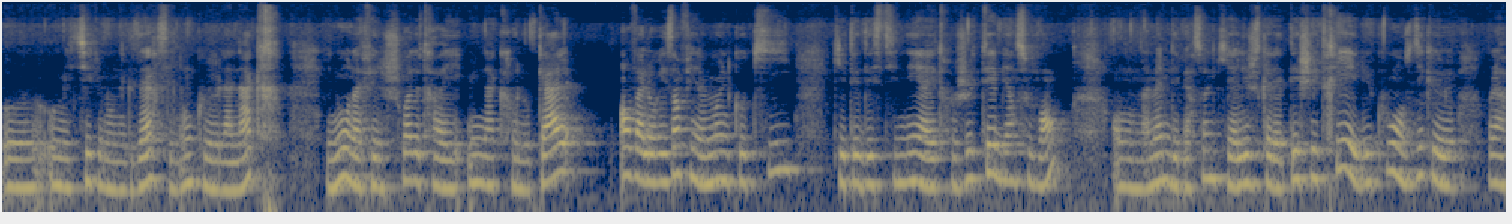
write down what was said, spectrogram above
au métier que l'on exerce, et donc la nacre. Et nous, on a fait le choix de travailler une nacre locale en valorisant finalement une coquille qui était destinée à être jetée bien souvent. On a même des personnes qui allaient jusqu'à la déchetterie et du coup on se dit que voilà,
